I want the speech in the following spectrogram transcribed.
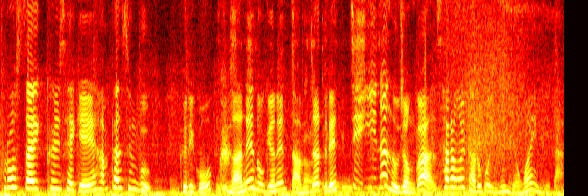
프로사이클 세계의 한판 승부 그리고 그 안에 녹여낸 남자들의 찐한 우정과 사랑을 다루고 있는 영화입니다.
